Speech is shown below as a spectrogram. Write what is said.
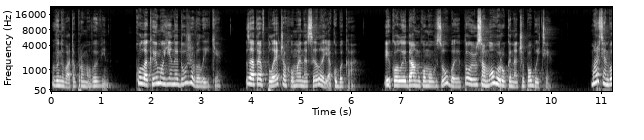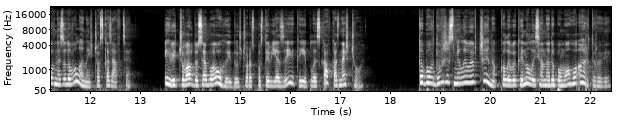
винувато промовив він. Кулаки мої не дуже великі, зате в плечах у мене сила, як у бика. І коли дам кому в зуби, то й у самого руки наче побиті. Мартін був незадоволений, що сказав це, і відчував до себе огиду, що розпустив язик і плескав казна що. То був дуже сміливий вчинок, коли ви кинулися на допомогу Артурові,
